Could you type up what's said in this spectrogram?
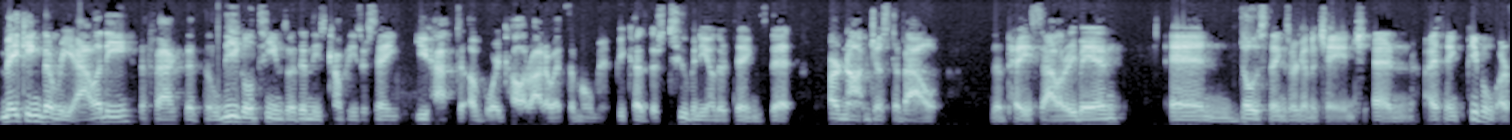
making the reality the fact that the legal teams within these companies are saying you have to avoid Colorado at the moment because there's too many other things that are not just about the pay salary ban and those things are going to change. And I think people are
